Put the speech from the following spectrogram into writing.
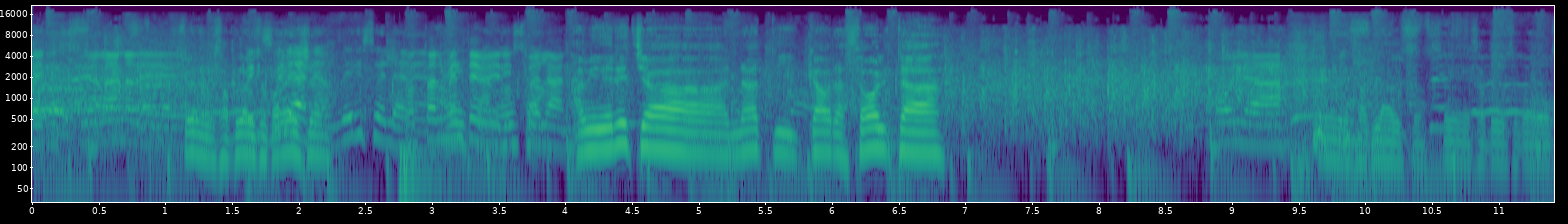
Venezolana de. Suenan los aplausos para ella. venezolana. Totalmente venezolana. A mi derecha, Nati Cabra Solta. Aplausos, suenan los aplausos para vos.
